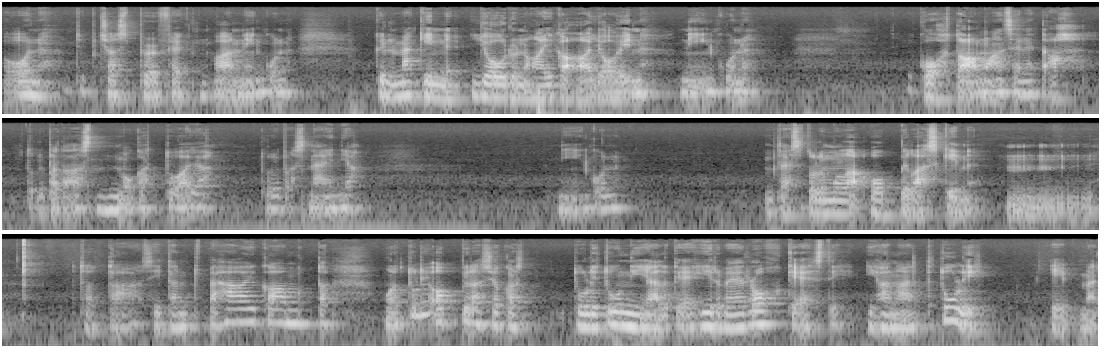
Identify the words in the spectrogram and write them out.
on just perfect, vaan niin kuin, kyllä mäkin joudun aika ajoin niin kuin kohtaamaan sen, että ah, tulipa taas mokattua ja tulipas näin ja niin kuin, tässä tuli mulla oppilaskin, mm, tota, siitä nyt vähän aikaa, mutta mulla tuli oppilas, joka tuli tunnin jälkeen hirveän rohkeasti. Ihanaa, että tuli. Ei, mä,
